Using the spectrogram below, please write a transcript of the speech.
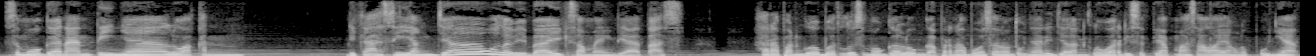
Semoga nantinya lu akan dikasih yang jauh lebih baik sama yang di atas. Harapan gue buat lu semoga lu gak pernah bosan untuk nyari jalan keluar di setiap masalah yang lu punya.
